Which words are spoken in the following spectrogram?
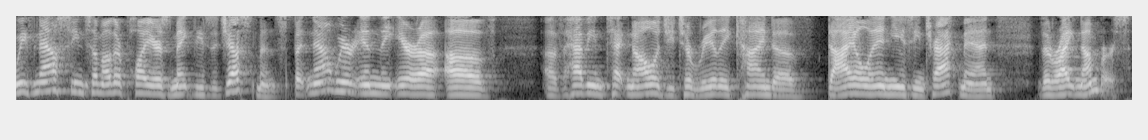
We've now seen some other players make these adjustments, but now we're in the era of of having technology to really kind of dial in using TrackMan the right numbers.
